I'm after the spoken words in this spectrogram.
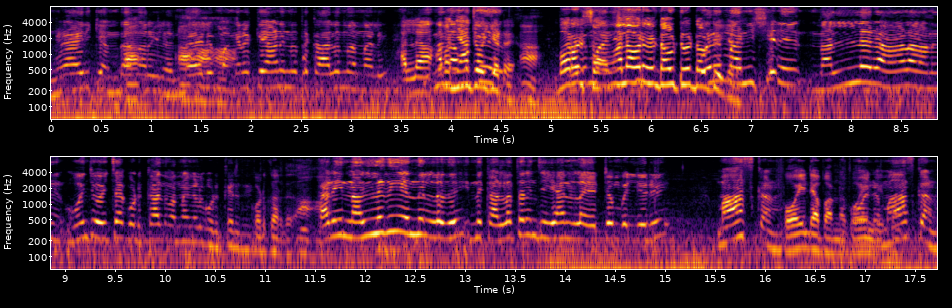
അങ്ങനെ ആയിരിക്കും എന്താണെന്നറിയില്ല എന്തായാലും. അങ്ങനെയൊക്കെയാണ് ഇന്നത്തെ കാലം എന്ന് പറഞ്ഞാൽ. അല്ല ഞാൻ ചോദിക്കട്ടെ? ഒരു ഒരു ഒരു ഒരു മനുഷ്യന് നല്ലൊരാളാണ് ഓൻ ചോദിച്ചാൽ കൊടുക്കാന്ന് പറഞ്ഞാൽ നിങ്ങൾ കൊടുക്കരുത്. കൊടുക്കരുത്. കാരണം ഈ നല്ലത് എന്നുള്ളത് ഇന്ന് കള്ളത്തരം ചെയ്യാനുള്ള ഏറ്റവും വലിയൊരു മാസ്ക് ആണ്. പോയിന്റാ പറഞ്ഞു പോയിന്റ് മാസ്ക് ആണ്.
